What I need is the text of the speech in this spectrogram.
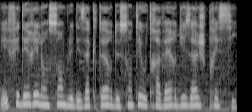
et fédérer l'ensemble des acteurs de santé au travers d'usages précis.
